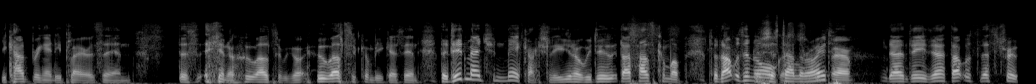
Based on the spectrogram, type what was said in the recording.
You can't bring any players in. There's, you know, who else are we going? Who else can we get in? They did mention Mick actually. You know, we do that has come up, but that was in August. Just down the road. Yeah, indeed, yeah, that was that's true.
